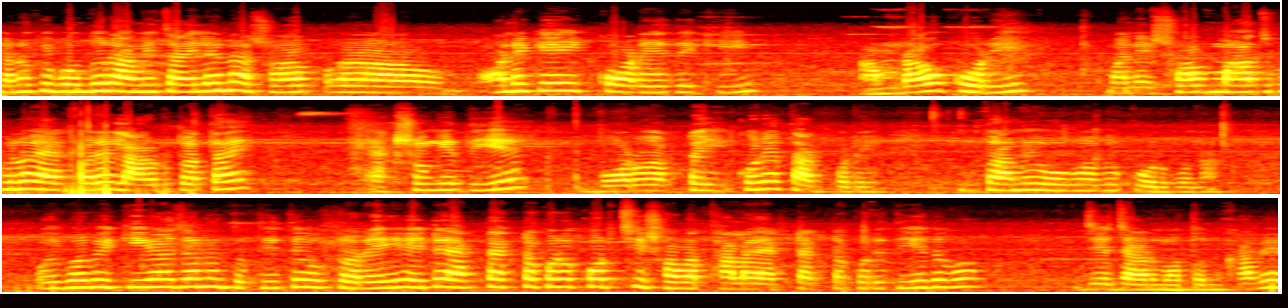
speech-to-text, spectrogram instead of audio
কেন কি বন্ধুরা, আমি চাইলে না সব অনেকেই করে দেখি, আমরাও করি। মানে সব মাছগুলো একবারে লাউড পাতায় একসঙ্গে দিয়ে বড় একটা ই করে তারপরে, কিন্তু আমি ওভাবে করব না। ওইভাবে কী হয় জানেন তো দিতেও করে এটা একটা একটা করে করছি, সবার থালায় একটা একটা করে দিয়ে দেবো, যে যার মতন খাবে।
